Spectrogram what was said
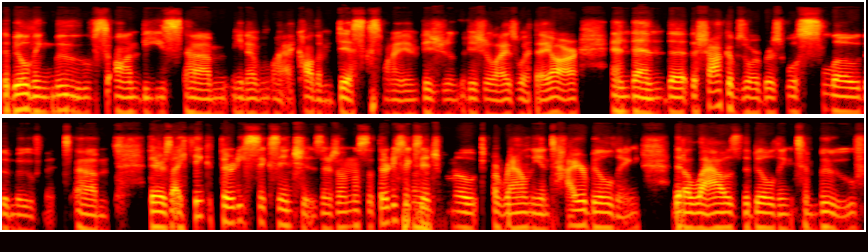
The building moves on these, um, you know, I call them discs when I visual, visualize what they are. And then the, the shock absorbers will slow the movement. Um, there's, I think, 36 inches. There's almost a 36 inch moat around the entire building that allows the building to move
